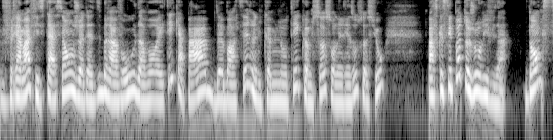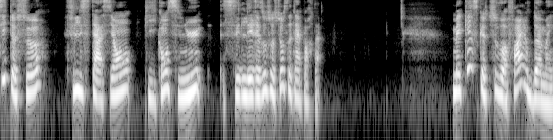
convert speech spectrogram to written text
vraiment, félicitations, je te dis bravo d'avoir été capable de bâtir une communauté comme ça sur les réseaux sociaux parce que c'est pas toujours évident. Donc, si tu as ça, félicitations, puis continue, les réseaux sociaux, c'est important. Mais qu'est-ce que tu vas faire demain?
